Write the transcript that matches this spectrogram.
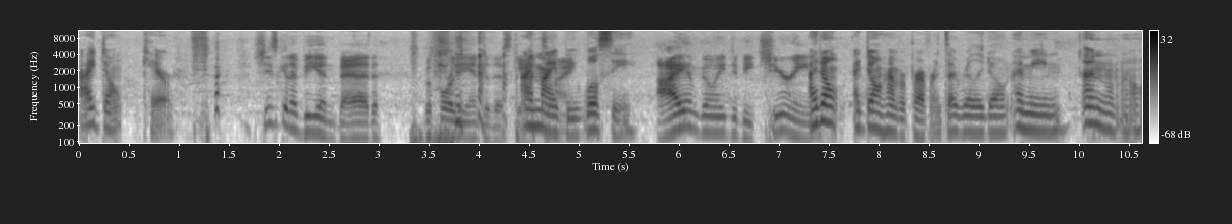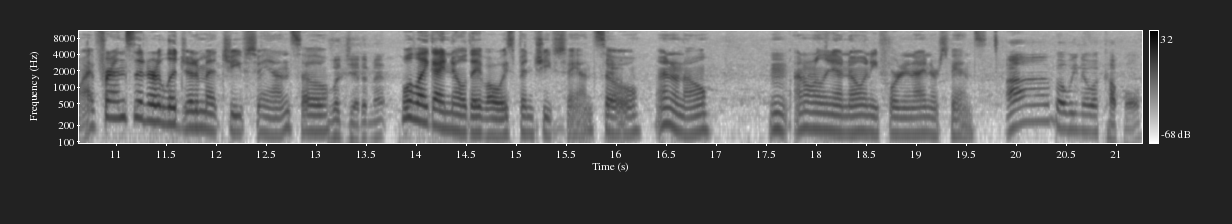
I don't care. she's going to be in bed before the end of this game. I might tonight. be. We'll see. I am going to be cheering. I don't. I don't have a preference. I really don't. I mean, I don't know. I have friends that are legitimate Chiefs fans. So, legitimate. well, like I know they've always been Chiefs fans. So I don't know. Mm, I don't really know any 49ers fans. Uh, but we know a couple.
